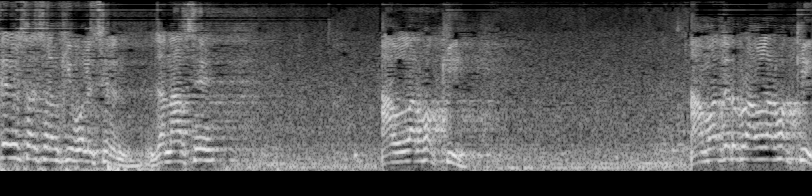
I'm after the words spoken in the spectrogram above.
করিম সাল্লাম কি বলেছিলেন? জানা আছে? আল্লাহর হক কি? আমাদের উপর আল্লাহর হক কি?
